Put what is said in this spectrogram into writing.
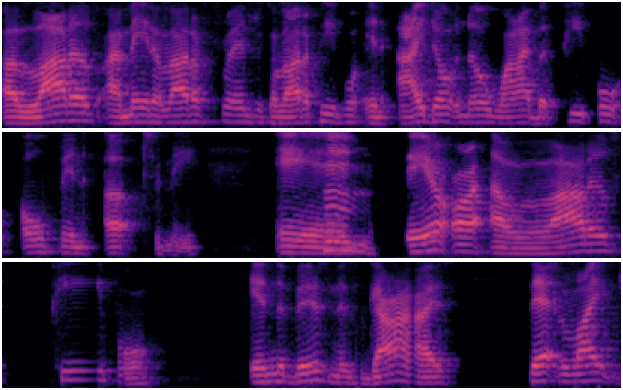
A lot of I made a lot of friends with a lot of people, and I don't know why, but people open up to me and hmm. there are a lot of people in the business, guys, that like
